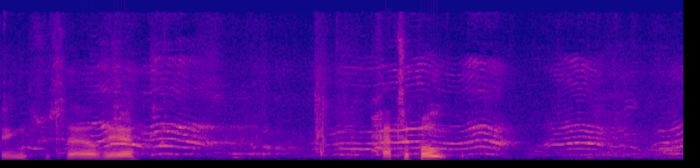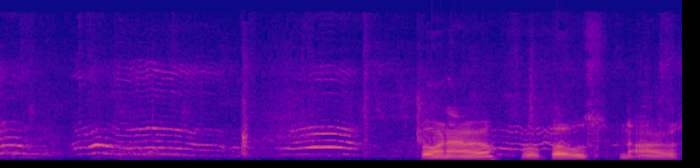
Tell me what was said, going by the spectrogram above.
Things for sale here. Catapult. Bow and arrow, well bows, not arrows.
